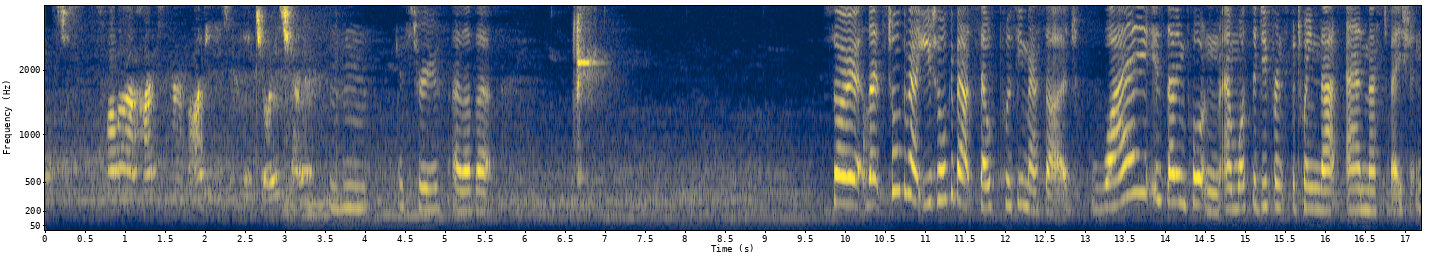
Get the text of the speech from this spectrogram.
let's just follow our hearts and our bodies and enjoy each other. hmm It's true. I love that. So let's talk about you talk about self pussy massage. Why is that important and what's the difference between that and masturbation?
